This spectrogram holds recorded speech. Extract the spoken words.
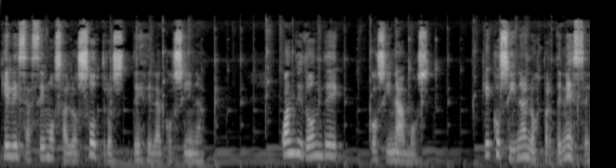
¿Qué les hacemos a los otros desde la cocina? ¿Cuándo y dónde cocinamos? ¿Qué cocina nos pertenece?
